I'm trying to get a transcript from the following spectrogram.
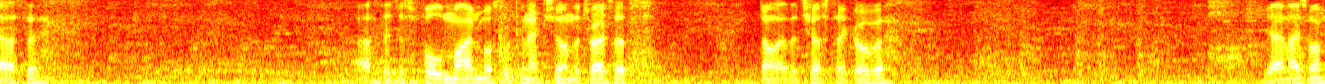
Yeah, that's it. That's it, just full mind muscle connection on the triceps. Don't let the chest take over. Yeah, nice one.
